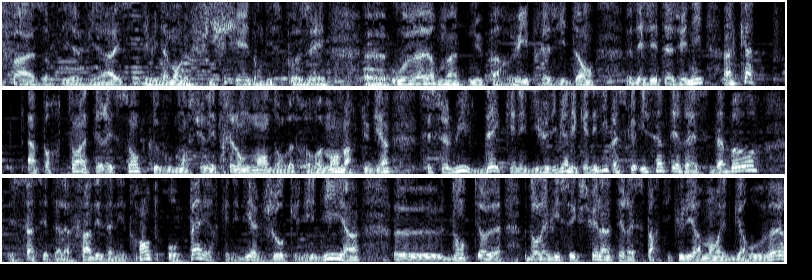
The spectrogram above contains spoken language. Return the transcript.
Files of the FBI, c'est évidemment le fichier dont disposait euh, Hoover, maintenu par huit présidents des États-Unis. Un cas important, intéressant que vous mentionnez très longuement dans votre roman, Marc Duguin, c'est celui des Kennedy. Je dis bien les Kennedy parce qu'il s'intéresse d'abord, et ça c'est à la fin des années 30, au père Kennedy, à Joe Kennedy, hein, euh, dont, euh, dont la vie sexuelle intéresse particulièrement Edgar Hoover,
